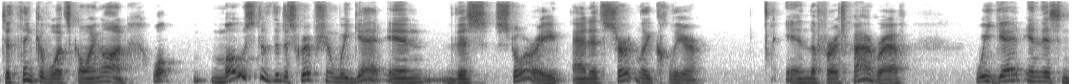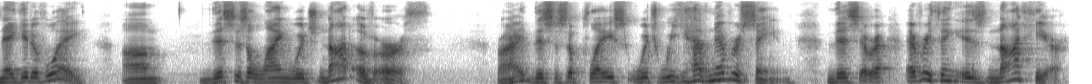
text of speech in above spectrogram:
to think of what's going on. Well, most of the description we get in this story, and it's certainly clear in the first paragraph, we get in this negative way. Um, this is a language not of earth right? This is a place which we have never seen. This everything is not here.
